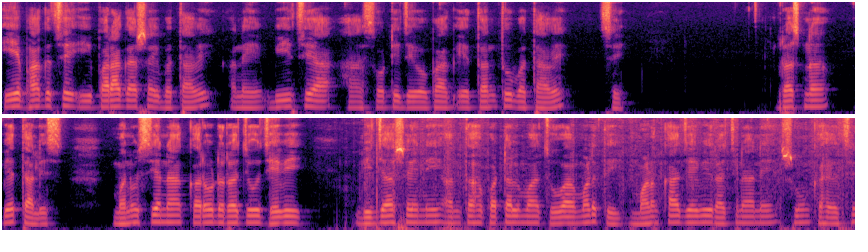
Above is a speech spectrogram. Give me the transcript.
એ ભાગ છે, એ પરાગાશય બતાવે અને બી છે આ સોટી જેવો ભાગ, એ તંતુ બતાવે છે. પ્રશ્ન બેતાલીસ. મનુષ્યના કરોડરજ્જુ જેવી બીજાશયની અંતઃપટલમાં જોવા મળતી મણકા જેવી રચનાને શું કહે છે?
